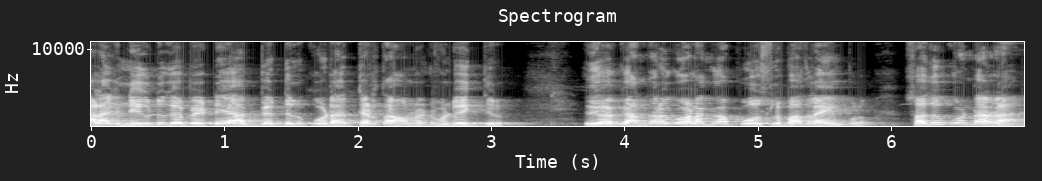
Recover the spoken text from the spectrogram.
అలాగే నెగిటివ్గా పెట్టే అభ్యర్థులు కూడా తిడతా ఉన్నటువంటి వ్యక్తులు. ఇదిగో గందరగోళంగా పోస్టులు బదలాయింపులు. చదువుకుంటారా?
